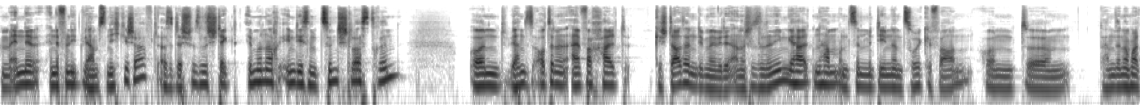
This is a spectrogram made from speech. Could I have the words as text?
Am Ende, Ende von Lied, wir haben es nicht geschafft. Also der Schlüssel steckt immer noch in diesem Zündschloss drin. Und wir haben das Auto dann einfach halt gestartet, indem wir den anderen Schlüssel daneben gehalten haben und sind mit denen dann zurückgefahren. Und ähm, haben dann nochmal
